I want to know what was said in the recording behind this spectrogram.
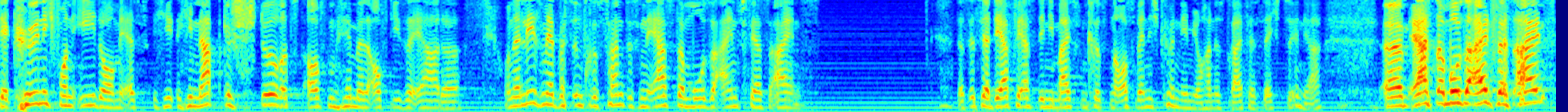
der König von Edom, er ist hinabgestürzt auf dem Himmel, auf diese Erde. Und dann lesen wir etwas Interessantes in 1. Mose 1, Vers 1. Das ist ja der Vers, den die meisten Christen auswendig können, neben Johannes 3, Vers 16. Ja. Ähm, 1. Mose 1, Vers 1.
